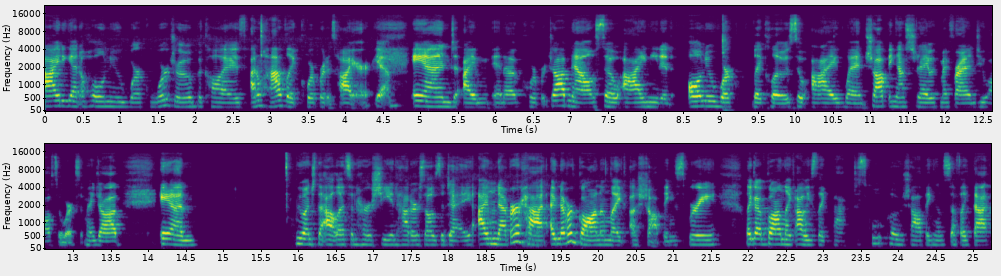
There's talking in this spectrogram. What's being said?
I had to get a whole new work wardrobe because I don't have like corporate attire. Yeah. And I'm in a corporate job now, so I needed all new work like clothes. So I went shopping yesterday with my friend who also works at my job and we went to the outlets in Hershey and had ourselves a day. I've Mm, never had, I've never gone on like a shopping spree. Like I've gone like always like back to school clothes shopping and stuff like that.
